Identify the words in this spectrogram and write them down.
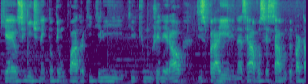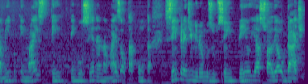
Que é o seguinte, né? Então tem um quadro aqui que ele que, que um general diz para ele, né? Assim, ah, você sabe, o departamento tem mais tem, tem você, né, na mais alta conta. Sempre admiramos o seu empenho e a sua lealdade.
